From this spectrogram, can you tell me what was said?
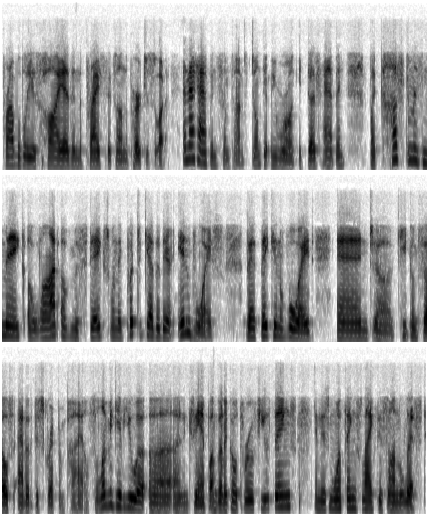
probably is higher than the price that's on the purchase order. And that happens sometimes. Don't get me wrong, it does happen. But customers make a lot of mistakes when they put together their invoice that they can avoid and uh, keep themselves out of the discrepant pile. So let me give you a, an example. I'm going to go through a few things, and there's more things like this on the list.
